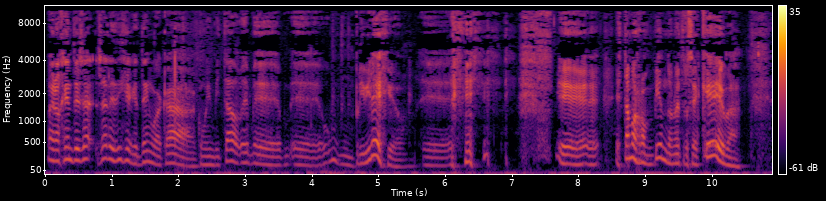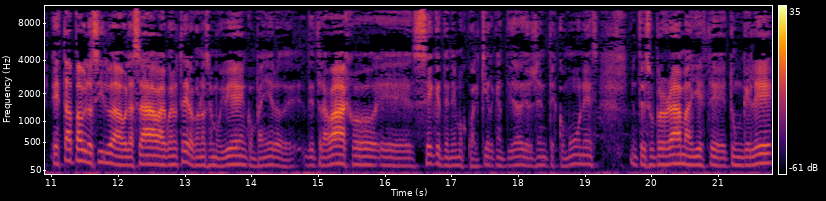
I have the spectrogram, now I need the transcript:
Bueno, gente, ya, ya les dije que tengo acá como invitado eh, eh, eh, un, privilegio. estamos rompiendo nuestros esquemas. Está Pablo Silva Olazaba, bueno, ustedes lo conocen muy bien, compañero de, trabajo. sé que tenemos cualquier cantidad de oyentes comunes entre su programa y este Tungelé.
